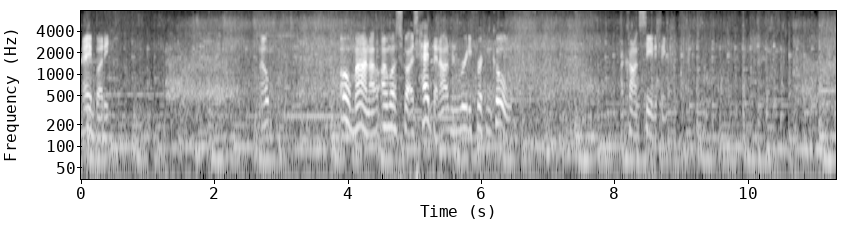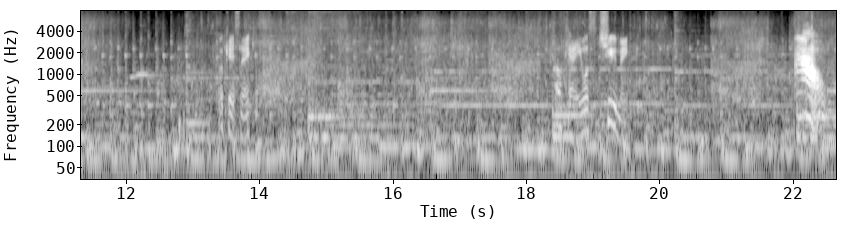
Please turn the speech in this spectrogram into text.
Hey, buddy. Nope. Oh man, I almost got his head then. That would have been really freaking cool. I can't see anything. Okay, Snake. Okay, he wants to chew me. Ow!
